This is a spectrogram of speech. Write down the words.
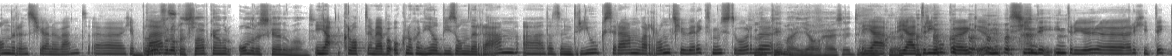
onder een schuine wand uh, geplaatst. Bovenop een slaapkamer onder een schuine wand? Ja, klopt. En we hebben ook nog een heel bijzonder raam. Uh, dat is een driehoeksraam waar rondgewerkt moest worden. Dat is een thema in jouw huis, hè? Driehoeken. Ja, ja driehoeken. Eh, misschien de interieurarchitect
